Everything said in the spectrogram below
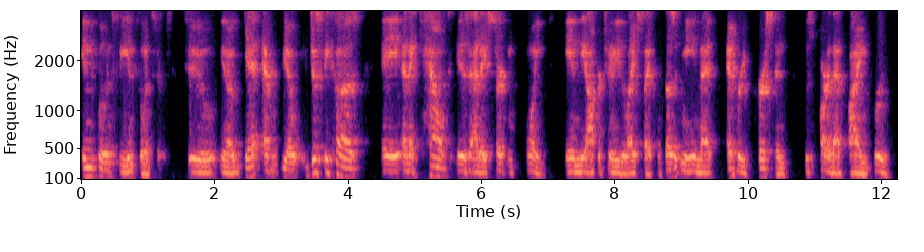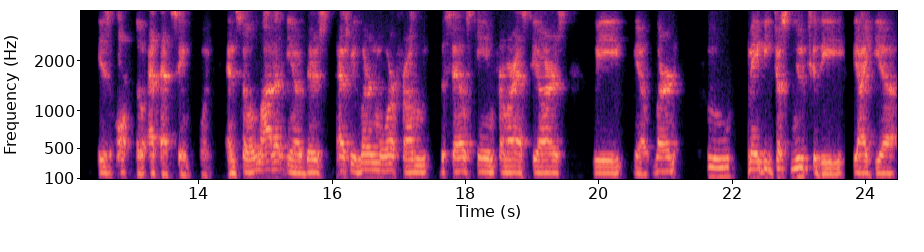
influence the influencers, to you know get every, you know just because a an account is at a certain point in the opportunity life cycle doesn't mean that every person who's part of that buying group is also at that same point. And so a lot of you know there's as we learn more from the sales team from our SDRs, we you know learn who may be just new to the the idea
